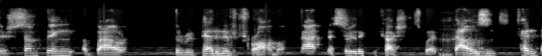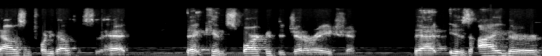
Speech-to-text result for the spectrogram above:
there's something about the repetitive trauma, not necessarily the concussions, but Mhm. thousands, 10,000, 20,000 to the head, that can spark a degeneration that is either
